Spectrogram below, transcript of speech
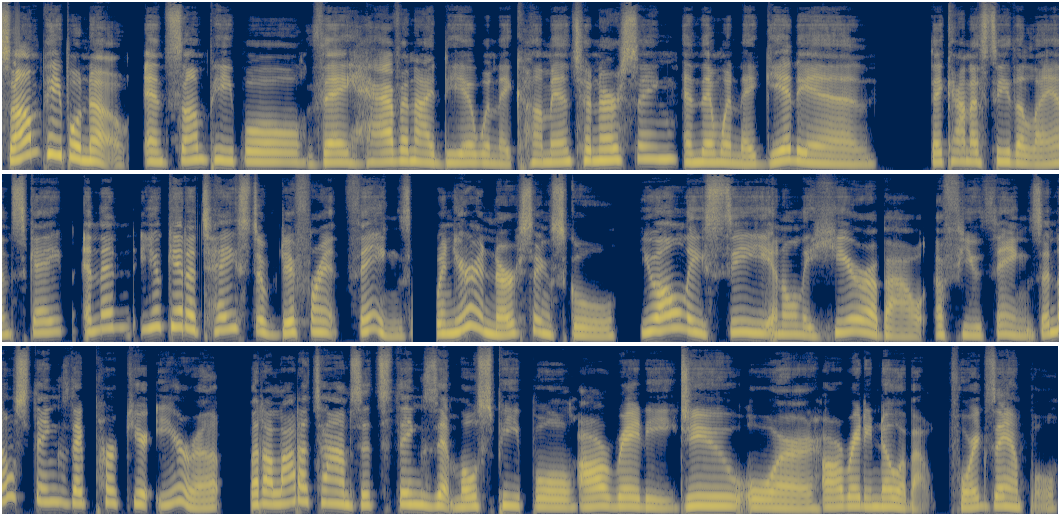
Some people know, and some people, they have an idea when they come into nursing. And then when they get in, they kind of see the landscape. And then you get a taste of different things. When you're in nursing school, you only see and only hear about a few things. And those things, they perk your ear up. But a lot of times it's things that most people already do or already know about. For example,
